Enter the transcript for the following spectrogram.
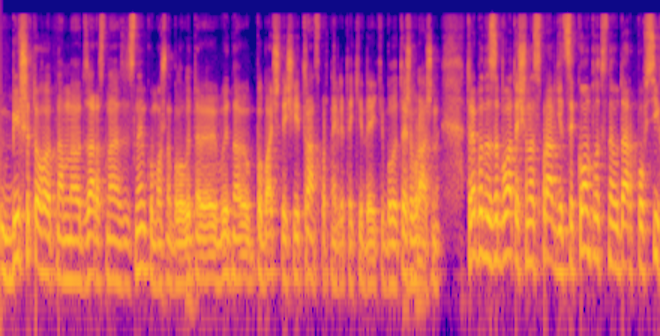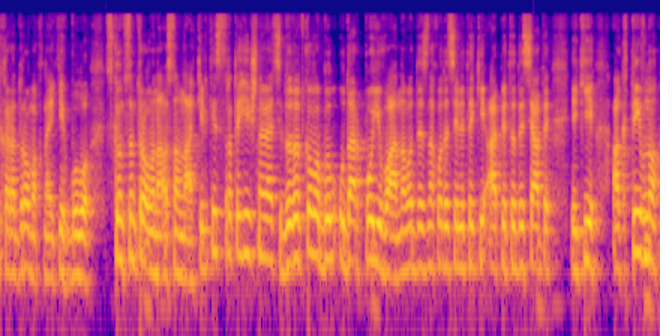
Більше того, нам от зараз на знімку можна було видно, видно побачити ще й транспортні літаки, деякі були теж вражені. Треба не забувати, що насправді це комплексний удар по всіх аеродромах, на яких було сконцентрована основна кількість стратегічної авіації. Додатково був удар по Іваново, де знаходяться літаки А-50, які активно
